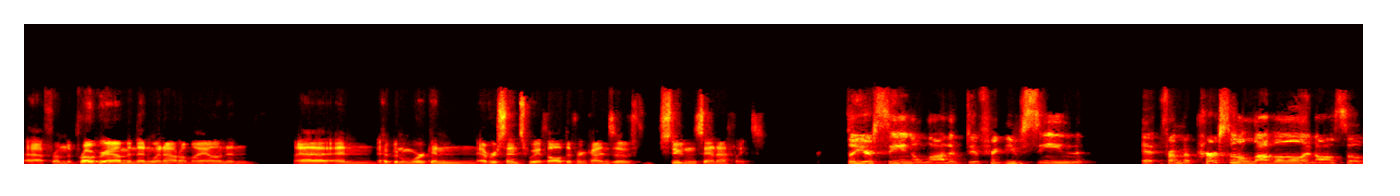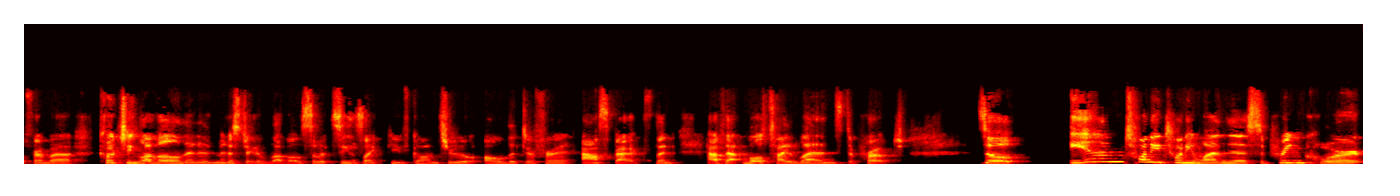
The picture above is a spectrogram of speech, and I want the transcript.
uh, from the program, and then went out on my own and uh, and have been working ever since with all different kinds of students and athletes. So you're seeing a lot of different. You've seen it from a personal level and also from a coaching level and then administrative level. So it seems like you've gone through all the different aspects and have that multi-lensed approach. So in 2021, the Supreme Court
